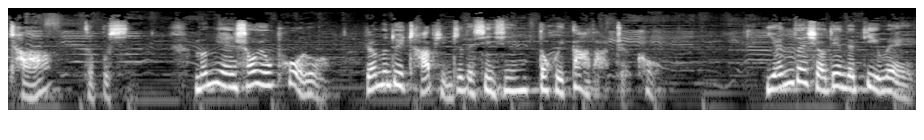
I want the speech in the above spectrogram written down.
茶则不行，门面稍有破落，人们对茶品质的信心都会大打折扣。盐在小店的地位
